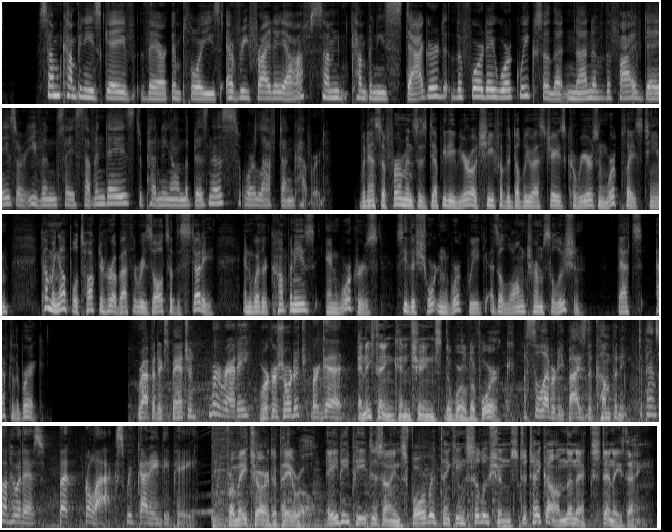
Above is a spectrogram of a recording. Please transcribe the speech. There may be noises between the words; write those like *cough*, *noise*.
Some companies gave their employees every Friday off. Some companies staggered the four day work week so that none of the five days, or even, say, seven days, depending on the business, were left uncovered. Vanessa Fuhrmans is Deputy Bureau Chief of the WSJ's Careers and Workplace team. Coming up, we'll talk to her about the results of the study and whether companies and workers see the shortened work week as a long term solution. That's after the break. Rapid expansion? We're ready. Worker shortage? We're good. Anything can change the world of work. A celebrity buys the company. Depends on who it is. But relax, we've got ADP. From HR to payroll, ADP designs forward thinking solutions to take on the next anything.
